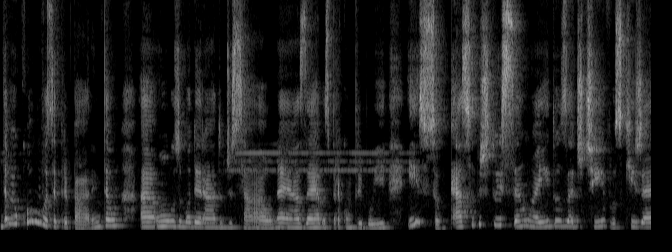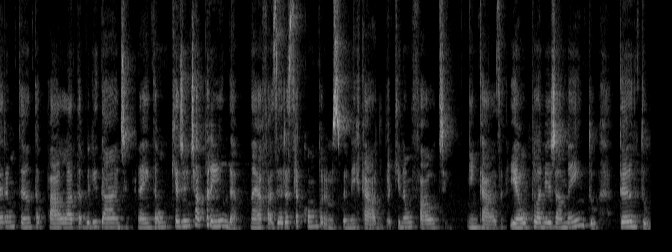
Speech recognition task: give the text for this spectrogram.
Então, eu como você prepara? Então, uh, um uso moderado de sal, né, as ervas para contribuir, isso é a substituição aí dos aditivos que geram tanta palatabilidade. Né? Então, que a gente aprenda né, a fazer essa compra no supermercado para que não falte em casa. E é o planejamento tanto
